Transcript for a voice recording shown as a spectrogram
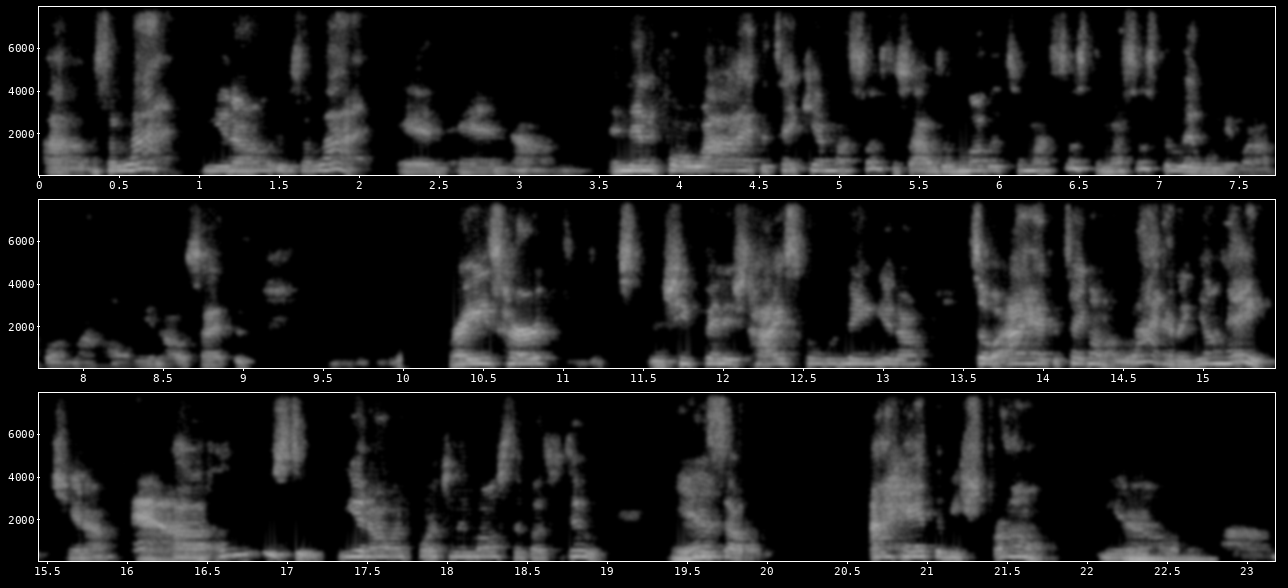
Uh, it was a lot, you know, it was a lot. And and um, and then for a while I had to take care of my sister. So I was a mother to my sister. My sister lived with me when I bought my home, you know, so I had to raise her and she finished high school with me, you know. So I had to take on a lot at a young age, you know. Uh, Wow. used to, you know, unfortunately most of us do. Yeah. And so I had to be strong, you know.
